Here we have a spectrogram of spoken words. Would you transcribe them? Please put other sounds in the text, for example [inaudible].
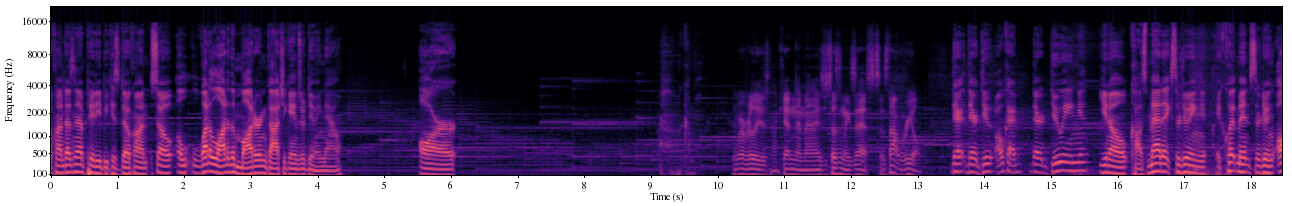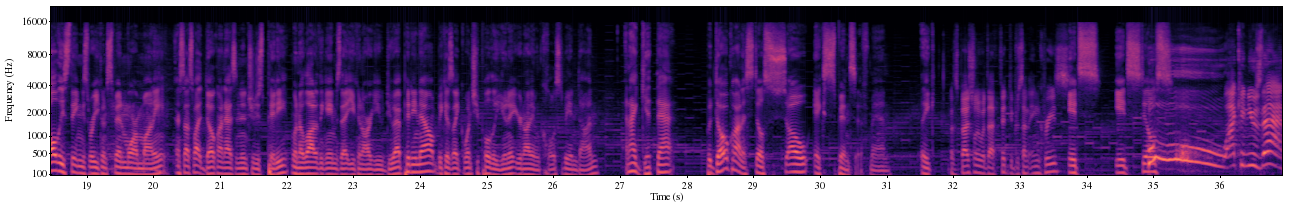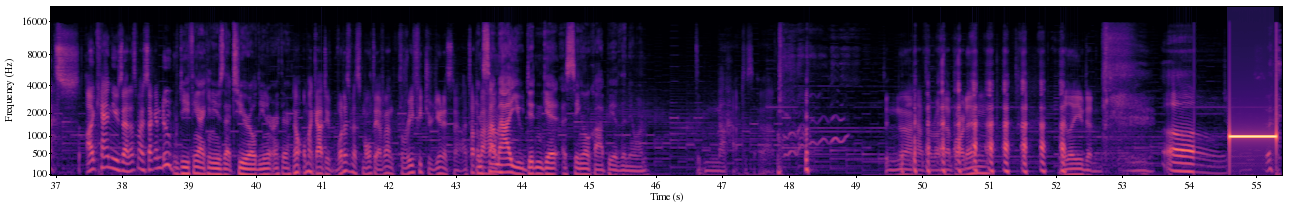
Dokkan doesn't have pity because Dokkan. So a, what a lot of the modern gacha games are doing now are. [sighs] We're really just not getting it, man. It just doesn't exist. It's not real. They're they're do okay. They're doing you know cosmetics. They're doing equipments. They're doing all these things where you can spend more money, and so that's why Dokkan hasn't introduced pity. When a lot of the games that you can argue do have pity now, because like once you pull the unit, you're not even close to being done. And I get that, but Dokkan is still so expensive, man. Like Especially with that 50% increase. it's it's still. Ooh, I can use that. I can use that. That's my second dupe. Do you think I can use that two year old unit right there? No, oh my god, dude. What is Miss Multi? I've gotten three featured units now. I talked And about somehow you didn't get a single copy of the new one. did not have to say that. [laughs] did not have to rub that part in. [laughs] Really, you didn't. Oh. [laughs]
